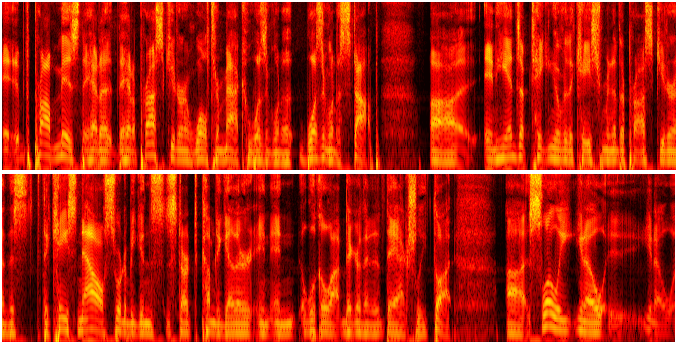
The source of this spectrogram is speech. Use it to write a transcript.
it, the problem is they had a they had a prosecutor in Walter Mack who wasn't going to wasn't going to stop. Uh, and he ends up taking over the case from another prosecutor, and this the case now sort of begins to start to come together and, and look a lot bigger than they actually thought. Uh, slowly, you know, you know,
